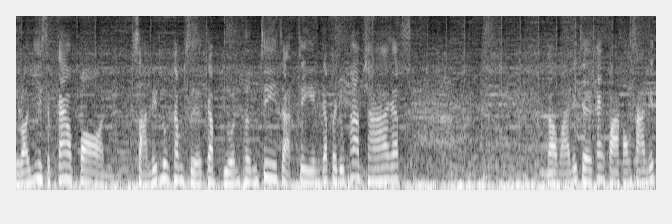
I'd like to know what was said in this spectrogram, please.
129 ปอนด์สารนิตลูกทำเสือกับหยวนเพิงจี้จากจีนครับไปดูภาพช้าครับเข้ามาที่เจอแข้งขวาของสารนิต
